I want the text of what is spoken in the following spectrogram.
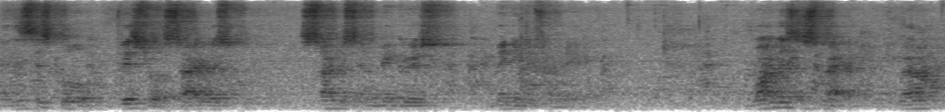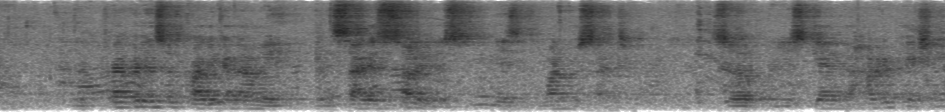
And this is called visceral situs, situs ambiguous, many different names. Why does this matter? Well, the prevalence of cardiac anomaly in situs solitus is 1%. So you scan 100 patients,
